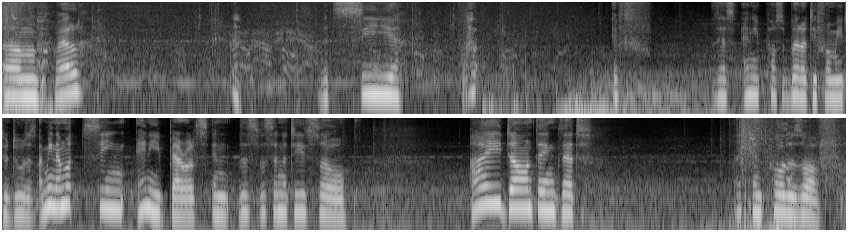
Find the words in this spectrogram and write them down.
Um, well... Let's see... If there's any possibility for me to do this. I mean, I'm not seeing any barrels in this vicinity, so... I don't think that I can pull this off.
